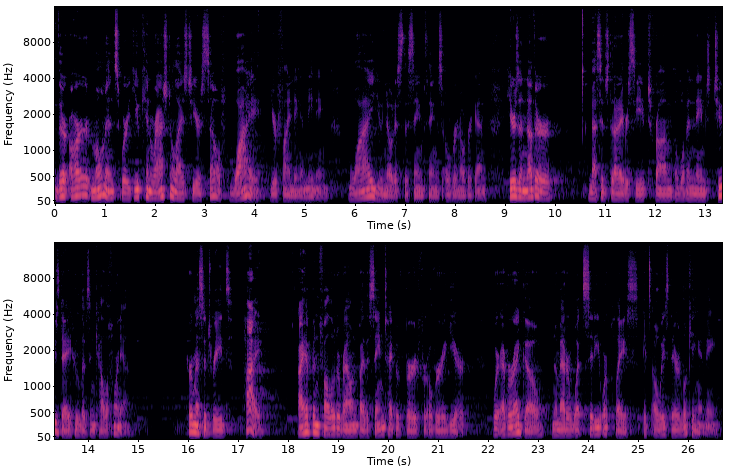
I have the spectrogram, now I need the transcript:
there are moments where you can rationalize to yourself why you're finding a meaning, why you notice the same things over and over again. Here's another message that I received from a woman named Tuesday who lives in California. Her message reads Hi, I have been followed around by the same type of bird for over a year. Wherever I go, no matter what city or place, it's always there looking at me.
